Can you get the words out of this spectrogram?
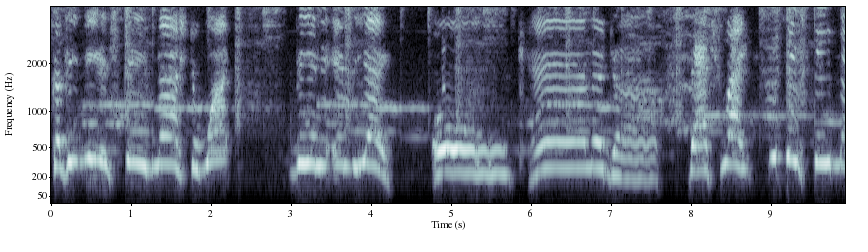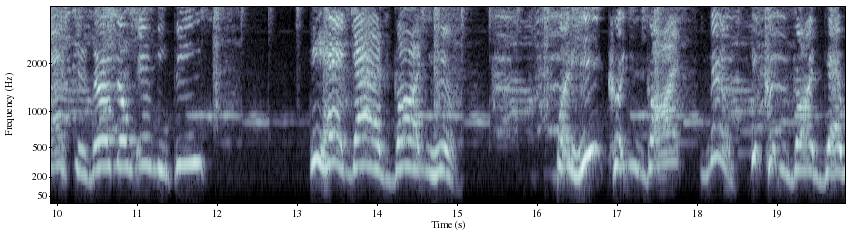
Because he needed Steve Nash to what? Be in the NBA. Oh, Canada. That's right. You think Steve Nash deserved those MVPs? He had guys guarding him, but he couldn't guard them. He couldn't guard Gary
